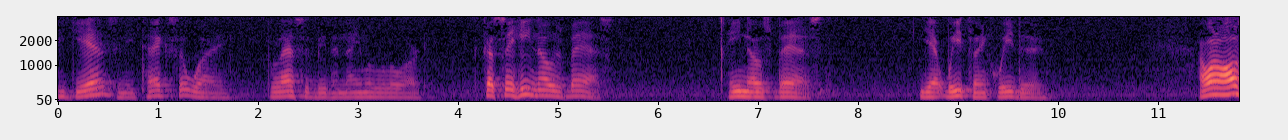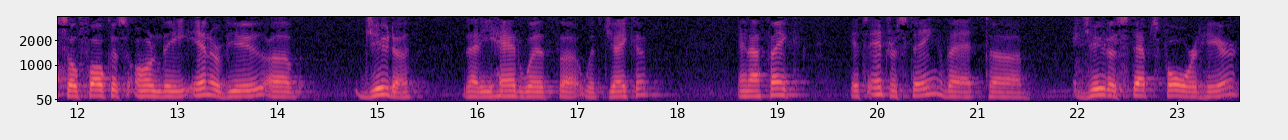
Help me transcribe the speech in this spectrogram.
He gives and he takes away. Blessed be the name of the Lord. Because, see, he knows best. He knows best. Yet we think we do. I want to also focus on the interview of Judah that he had with, uh, with Jacob. And I think it's interesting that uh, Judah steps forward here.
